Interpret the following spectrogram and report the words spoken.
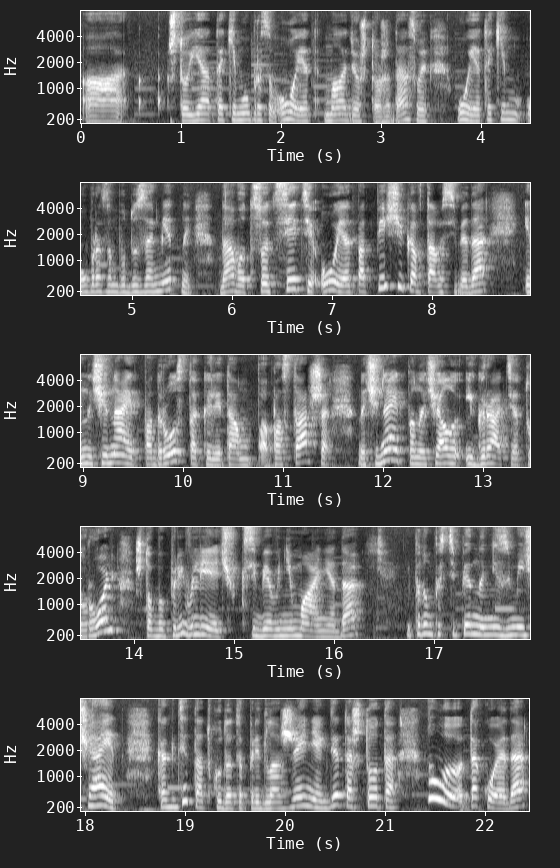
а, что я таким образом, ой, это молодежь тоже, да, смотрит, ой, я таким образом буду заметный, да, вот соцсети, ой, от подписчиков там себе, да, и начинает подросток или там по- постарше, начинает поначалу играть эту роль, чтобы привлечь к себе внимание, да, и потом постепенно не замечает, как где-то откуда-то предложение, где-то что-то, ну, такое, да,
